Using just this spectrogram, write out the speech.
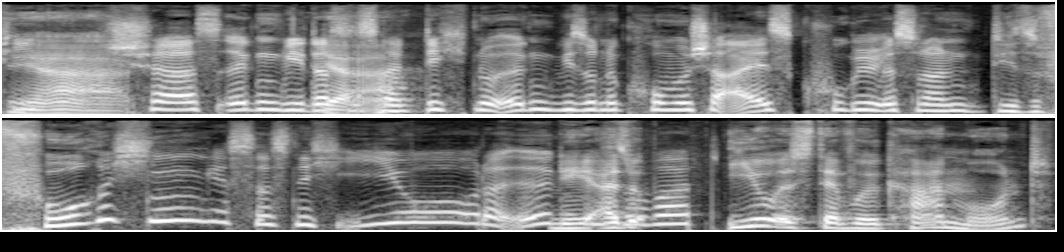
Ja. Features, irgendwie, dass Ja. es halt nicht nur irgendwie so eine komische Eiskugel ist, sondern diese Furchen, ist das nicht Io oder irgendwie Nee, also sowas? Io ist der Vulkanmond.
